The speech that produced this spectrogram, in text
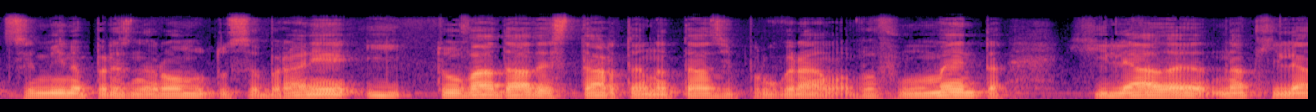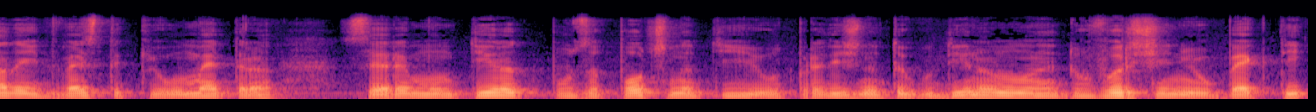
се мина през Народното събрание и това даде старта на тази програма. В момента 1000, над 1200 км се ремонтират по започнати от предишната година, но недовършени обекти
